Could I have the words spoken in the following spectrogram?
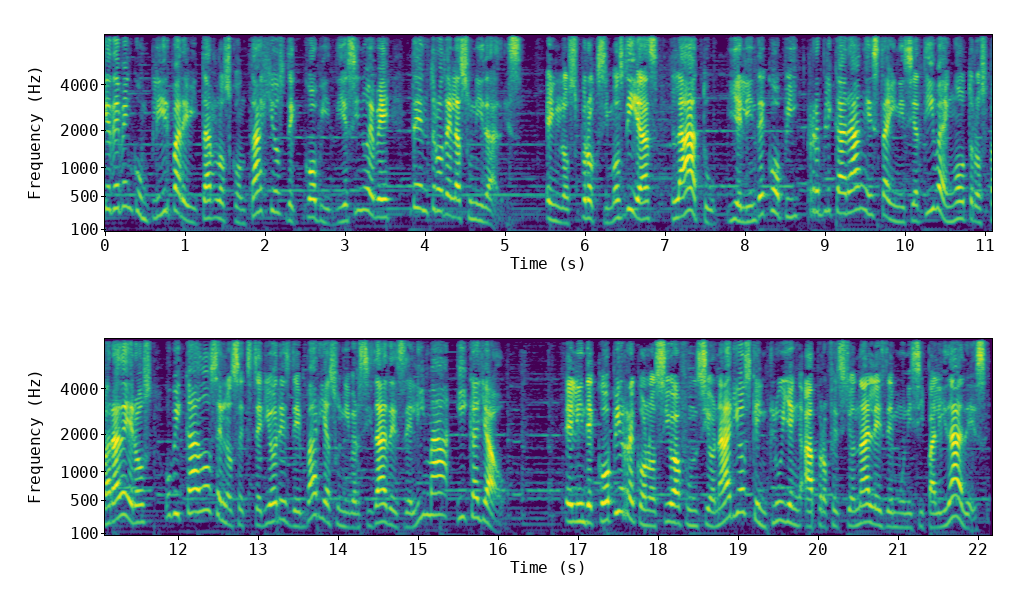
que deben cumplir para evitar los contagios de COVID-19 dentro de las unidades. En los próximos días, la ATU y el Indecopi replicarán esta iniciativa en otros paraderos ubicados en los exteriores de varias universidades de Lima y Callao. El Indecopi reconoció a funcionarios que incluyen a profesionales de municipalidades,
